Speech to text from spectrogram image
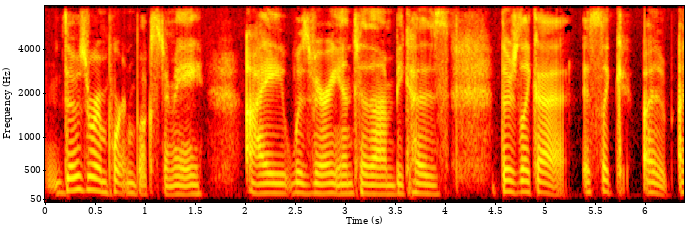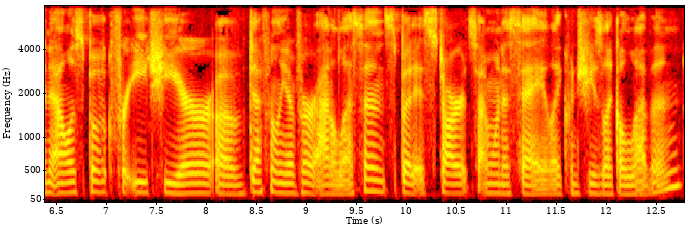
those were important books to me. I was very into them because there's like a it's like a, an Alice book for each year of definitely of her adolescence, but it starts I want to say like when she's like 11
